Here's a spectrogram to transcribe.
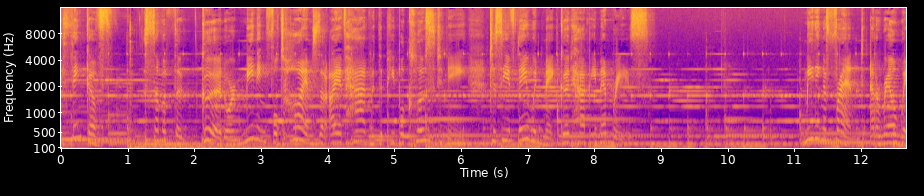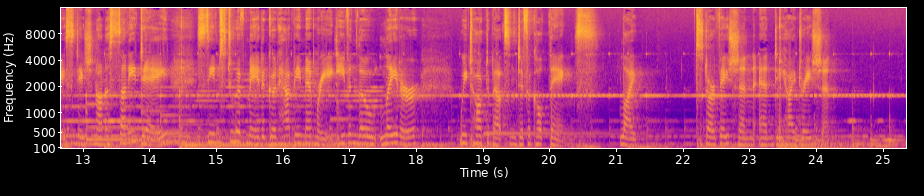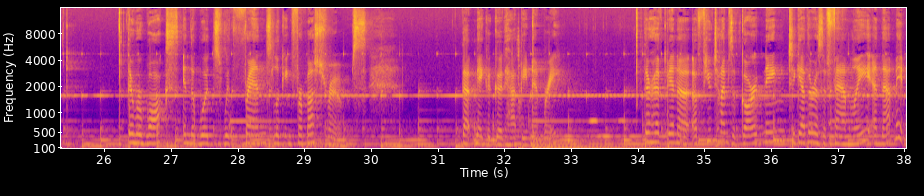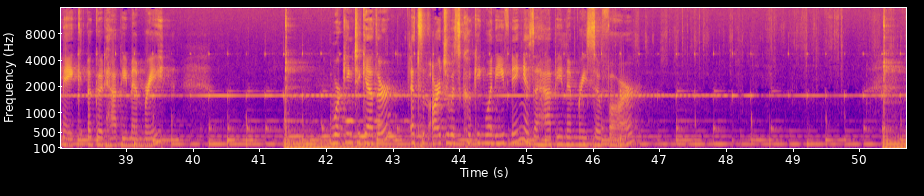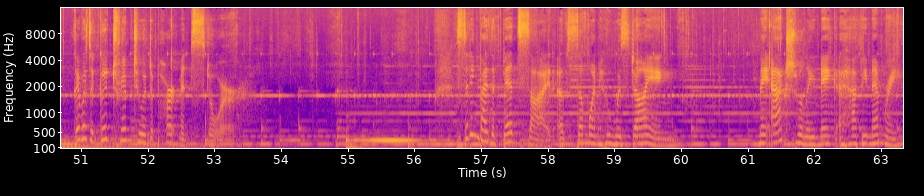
think of some of the good or meaningful times that I have had with the people close to me to see if they would make good, happy memories. Meeting a friend at a railway station on a sunny day seems to have made a good, happy memory, even though later we talked about some difficult things like starvation and dehydration. There were walks in the woods with friends looking for mushrooms that make a good, happy memory. There have been a, a, few times of gardening together as a family, and that may make a good, happy memory. Working together at some arduous cooking one evening is a happy memory so far. There was a good trip to a department store. Sitting by the bedside of someone who was dying may actually make a happy memory.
